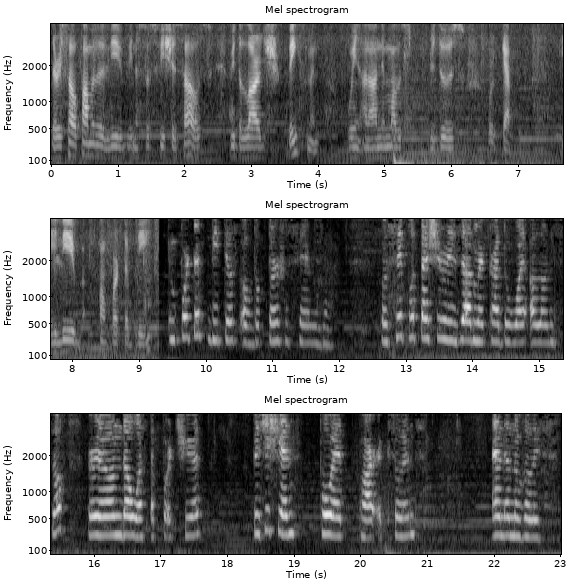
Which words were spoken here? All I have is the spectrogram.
The Rizal family lived in a suspicious house with a large basement where animals produced were kept. They lived comfortably. Important details of Dr. Jose Rizal. Jose Protasio Rizal Mercado y Alonso Realonda was a patriot, physician, poet par excellence, and a novelist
